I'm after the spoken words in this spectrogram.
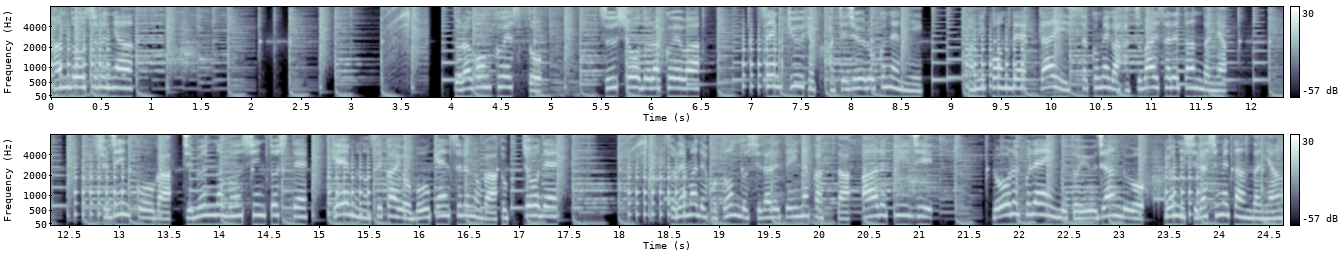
感動するにゃ。ドラゴンクエスト通称ドラクエは、1986年に、ファミコンで第1作目が発売されたんだにゃ。主人公が自分の分身としてゲームの世界を冒険するのが特徴で、それまでほとんど知られていなかった RPG、ロールプレイングというジャンルを世に知らしめたんだにゃ。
